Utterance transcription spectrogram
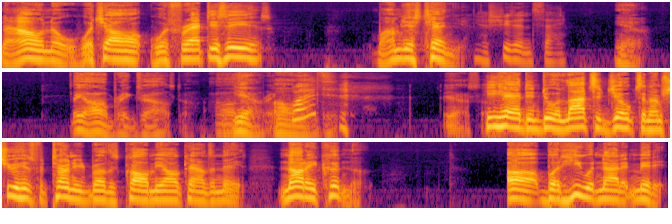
Now I don't know what y'all what frat this is, but I'm just telling you. Yeah, she didn't say. Yeah, They all break jaws though. All yeah. all What? Yeah. So. He had to do lots of jokes, and I'm sure his fraternity brothers called me all kinds of names. No, they couldn't have. Uh, but he would not admit it.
